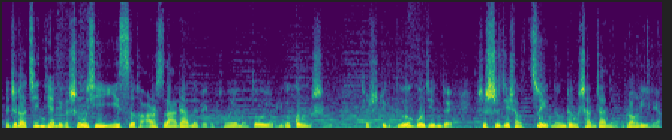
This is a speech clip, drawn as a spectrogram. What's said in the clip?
那直到今天，这个熟悉一四和二次大战的这个朋友们都有一个共识，就是这个德国军队是世界上最能征善战的武装力量。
